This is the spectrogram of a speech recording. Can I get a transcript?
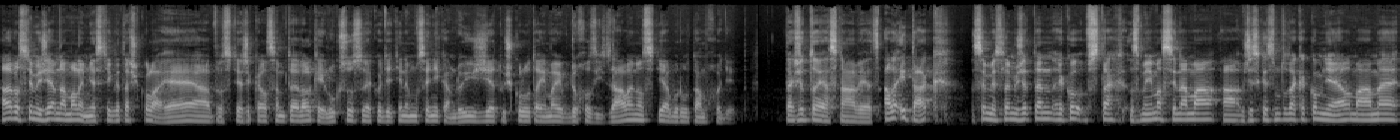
Ale prostě my žijeme na malém městě, kde ta škola je a prostě říkal jsem, to je velký luxus, jako děti nemusí nikam dojíždět, tu školu tady mají v dochozí vzdálenosti a budou tam chodit. Takže to je jasná věc. Ale i tak si myslím, že ten jako vztah s mýma synama, a vždycky jsem to tak jako měl, máme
